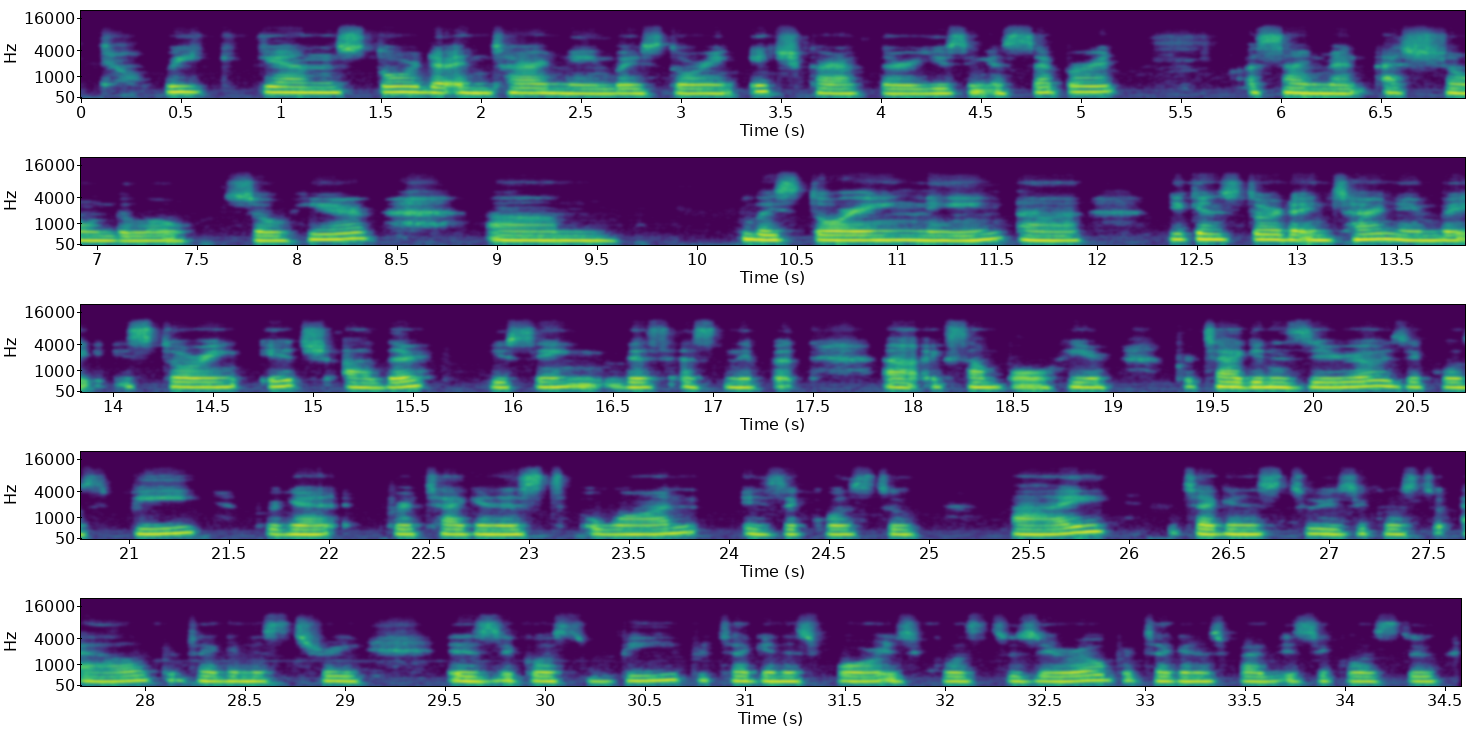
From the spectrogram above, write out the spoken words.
We can store the entire name by storing each character using a separate assignment as shown below. So here, um, by storing name, uh, you can store the entire name by storing each other using this as snippet. Uh, example here, protagonist 0 is equals B, protagonist 1 is equals to I, protagonist 2 is equals to L, protagonist 3 is equals to B, protagonist 4 is equals to 0, protagonist 5 is equals to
